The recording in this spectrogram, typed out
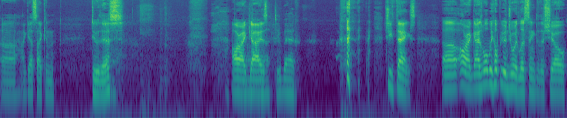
uh, I guess I can do this. All right, guys. Uh, too bad. Gee, thanks. Uh, all right, guys. Well, we hope you enjoyed listening to the show.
